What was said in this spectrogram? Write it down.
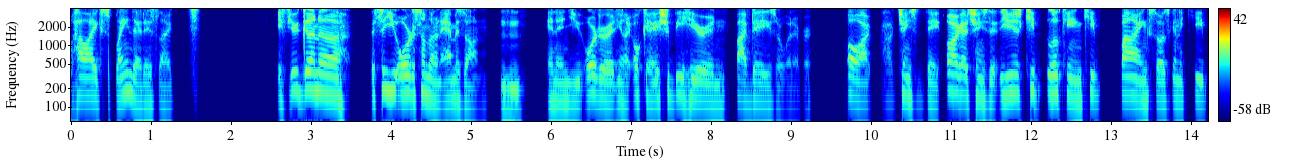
How I explain that is like, if you're gonna, let's say you order something on Amazon Mhm. and then you order it, and you're like, okay, it should be here in five days or whatever. Oh, I, I'll change the date. Oh, I gotta change the. You just keep looking, keep buying, so it's gonna keep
